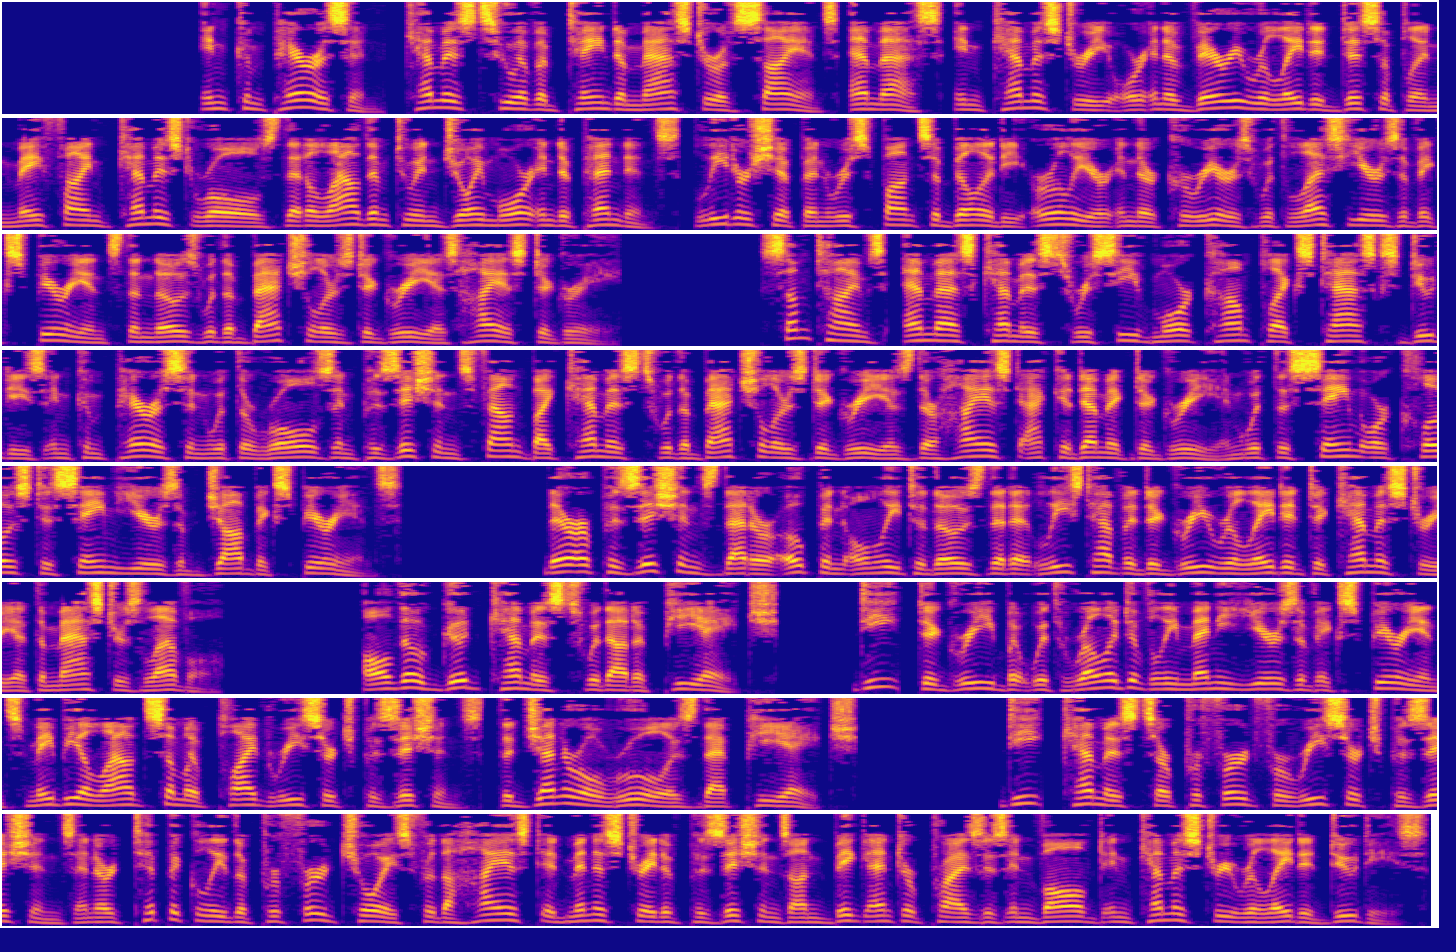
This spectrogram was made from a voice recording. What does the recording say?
In comparison, chemists who have obtained a Master of Science MS in chemistry or in a very related discipline may find chemist roles that allow them to enjoy more independence, leadership and responsibility earlier in their careers with less years of experience than those with a bachelor's degree as highest degree. Sometimes, MS chemists receive more complex tasks duties in comparison with the roles and positions found by chemists with a bachelor's degree as their highest academic degree and with the same or close to same years of job experience. There are positions that are open only to those that at least have a degree related to chemistry at the master's level. Although good chemists without a Ph.D. degree but with relatively many years of experience may be allowed some applied research positions, the general rule is that Ph.D. chemists are preferred for research positions and are typically the preferred choice for the highest administrative positions on big enterprises involved in chemistry-related duties.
